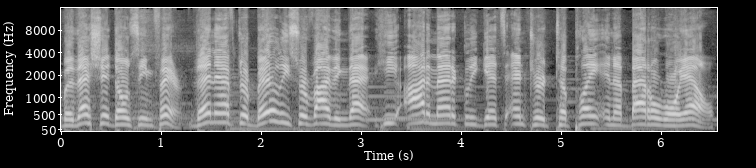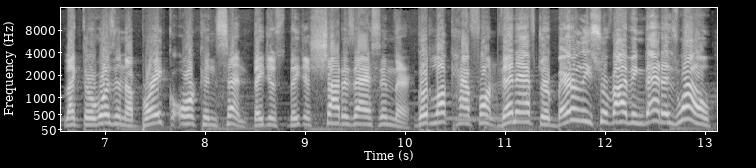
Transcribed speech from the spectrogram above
but that shit don't seem fair. Then after barely surviving that, he automatically gets entered to play in a battle royale. Like there wasn't a break or consent. They just they just shot his ass in there. Good luck, have fun. Then after barely surviving that as well,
